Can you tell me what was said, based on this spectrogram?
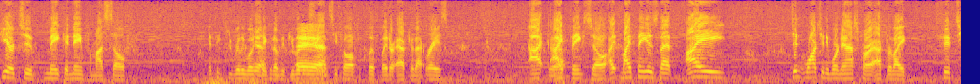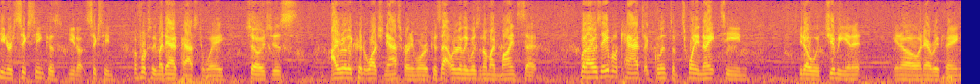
here to make a name for myself. I think he really was Yeah. shaken up. If you look And- at stats, he fell off a cliff later after that race. I I think so. I, my thing is that I didn't watch any more NASCAR after like 15 or 16 because you know 16. Unfortunately, my dad passed away, so it's just I really couldn't watch NASCAR anymore because that really wasn't on my mindset. But I was able to catch a glimpse of 2019, you know, with Jimmy in it, you know, and everything.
